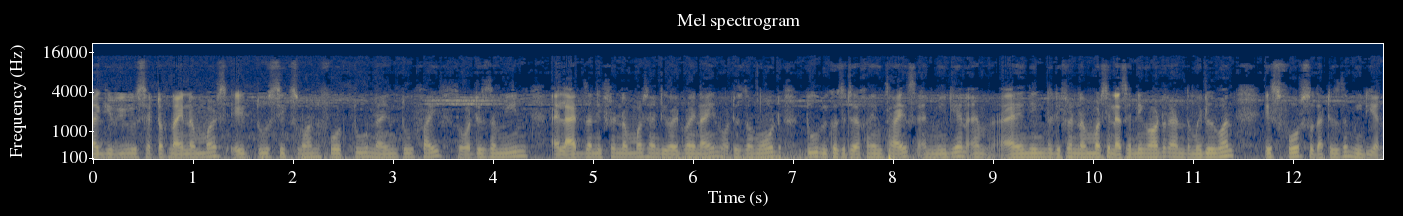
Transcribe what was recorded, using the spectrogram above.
i give you a set of nine numbers 8 2 6 1 4 2 9 2 5 so what is the mean? I'll add the different numbers and divide by 9 what is the mode? 2 because it is occurring thrice and median. I'm arranging the different numbers in ascending order and the middle one is 4 so that is the median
